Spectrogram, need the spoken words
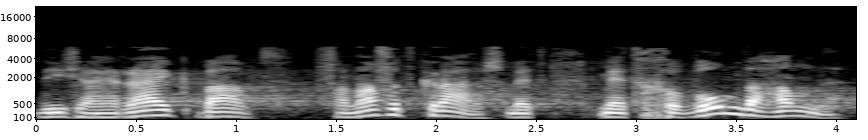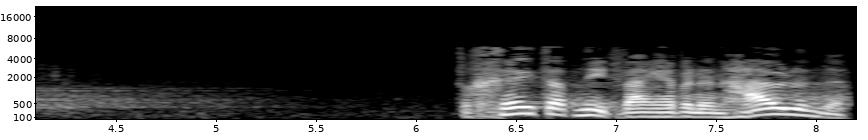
Die zijn rijk bouwt vanaf het kruis met, met gewonde handen. Vergeet dat niet, wij hebben een huilende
